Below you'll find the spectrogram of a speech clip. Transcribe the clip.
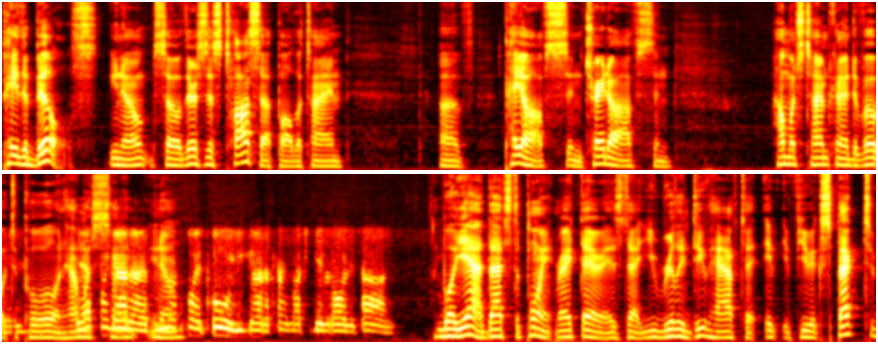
pay the bills, you know? So there's this toss up all the time of payoffs and trade offs and how much time can I devote to mm-hmm. pool and how you much time, gotta you know? to play pool, you gotta pretty much give it all your time. Well, yeah, that's the point right there is that you really do have to, if, if you expect to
